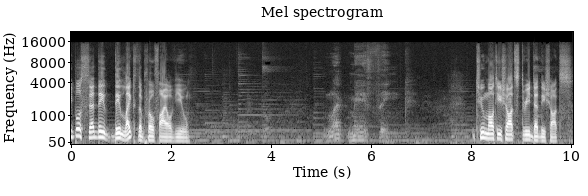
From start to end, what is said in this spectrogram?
People said they, they liked the profile view. Let me think. Two multi shots, three deadly shots.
